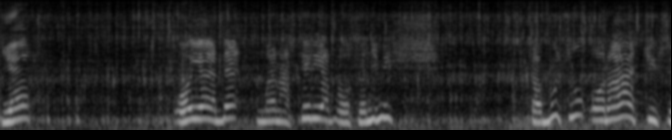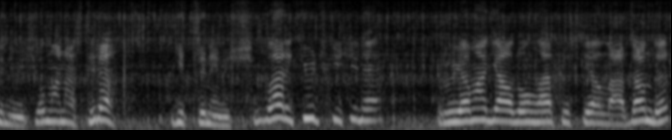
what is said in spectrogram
yer. O yerde manastır yapılsın imiş. Bu su oraya çıksın imiş. O manastıra gitsin imiş. Var iki üç kişi de rüyama geldi onlar Hristiyanlardandır.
